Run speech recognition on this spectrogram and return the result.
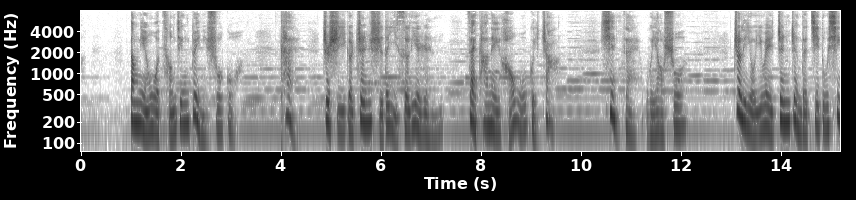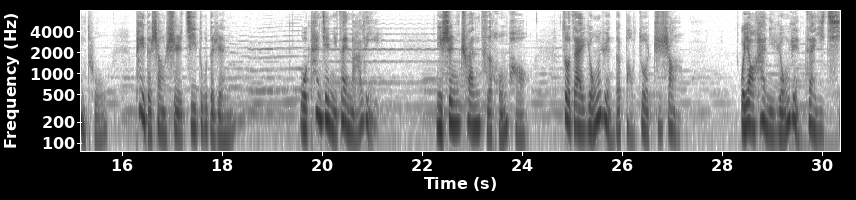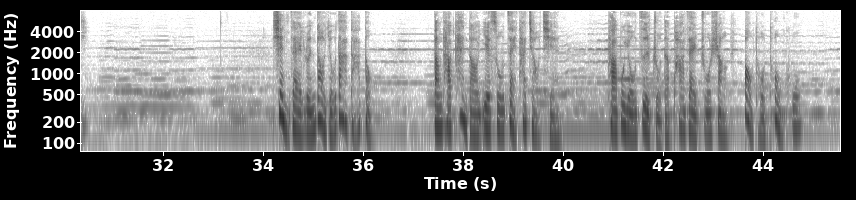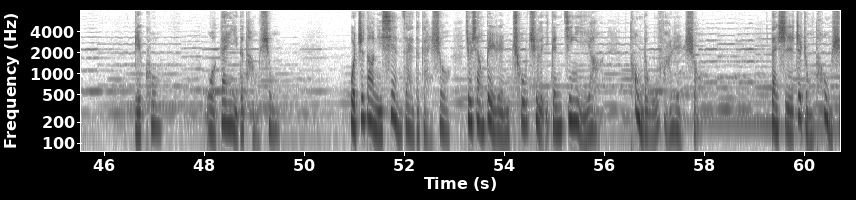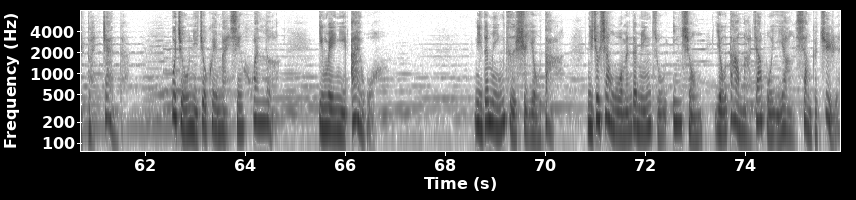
当年我曾经对你说过：“看，这是一个真实的以色列人，在他内毫无诡诈。”现在我要说，这里有一位真正的基督信徒，配得上是基督的人。我看见你在哪里？你身穿紫红袍，坐在永远的宝座之上。我要和你永远在一起。现在轮到犹大打斗。当他看到耶稣在他脚前，他不由自主地趴在桌上，抱头痛哭。别哭，我甘飴的堂兄。我知道你现在的感受，就像被人抽去了一根筋一样，痛得无法忍受。但是这种痛是短暂的，不久你就会满心欢乐，因为你爱我。你的名字是犹大，你就像我们的民族英雄犹大马加伯一样，像个巨人。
